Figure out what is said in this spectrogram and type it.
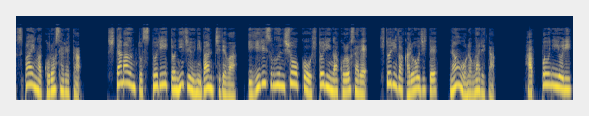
スパイが殺された。下マウントストリート22番地では、イギリス軍将校1人が殺され、1人がかろうじて難を逃れた。発砲により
